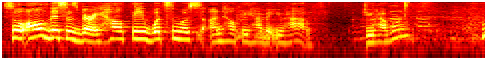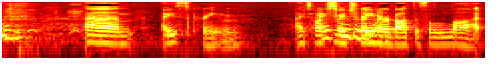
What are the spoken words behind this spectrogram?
So all of this is very healthy. What's the most unhealthy habit you have? Do you have one? um, ice cream. I talk ice to my trainer about this a lot.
